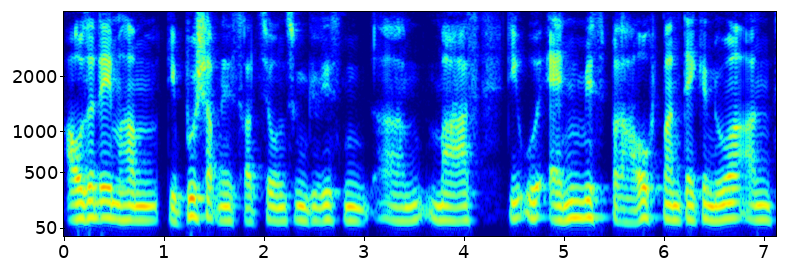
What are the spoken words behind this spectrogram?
außerdem haben die Bush-Administration zum gewissen ähm, Maß die UN missbraucht. Man denke nur an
